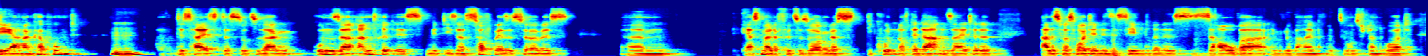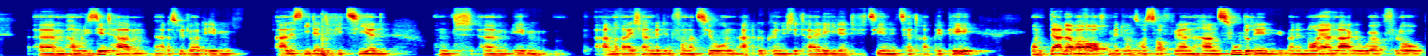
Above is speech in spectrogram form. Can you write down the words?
der Ankerpunkt. Mhm. Das heißt, dass sozusagen unser Antritt ist, mit dieser Software as a Service ähm, erstmal dafür zu sorgen, dass die Kunden auf der Datenseite alles, was heute in den Systemen drin ist, sauber im globalen Produktionsstandort ähm, harmonisiert haben, ja, dass wir dort eben alles identifizieren und ähm, eben anreichern mit Informationen, abgekündigte Teile identifizieren etc. pp. Und dann aber auch mit unserer Software einen Hahn zudrehen über eine Neuanlage-Workflow,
